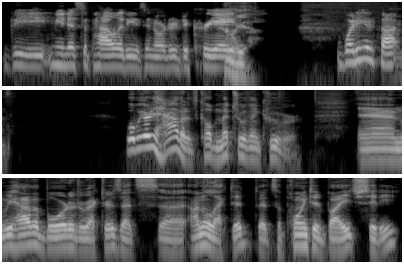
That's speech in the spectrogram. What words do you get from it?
the municipalities in order to create. Oh, yeah. What are your thoughts? Well, we already have it. It's called Metro Vancouver and we have a board of directors that's uh, unelected, that's appointed by each city.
